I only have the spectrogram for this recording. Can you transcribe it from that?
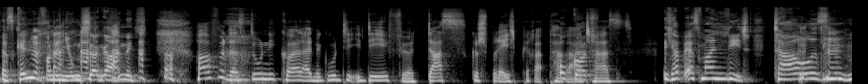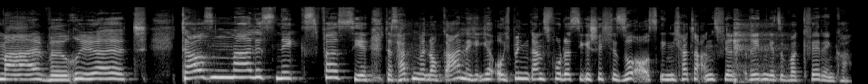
Das kennen wir von den Jungs ja gar nicht. Hoffe, dass du, Nicole, eine gute Idee für das Gespräch parat oh hast. Ich habe erstmal ein Lied. Tausendmal berührt, tausendmal ist nichts passiert. Das hatten wir noch gar nicht. Ja, oh, ich bin ganz froh, dass die Geschichte so ausging. Ich hatte Angst, wir reden jetzt über Querdenker.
